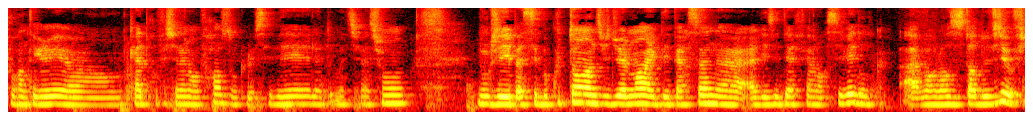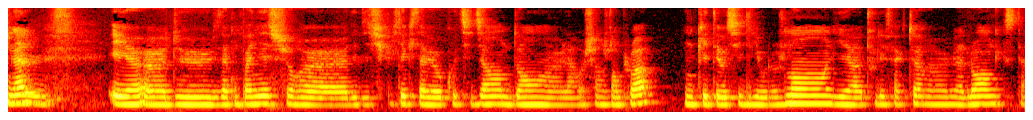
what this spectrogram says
pour intégrer un cadre professionnel en France, donc le CV, la démotivation. Donc j'ai passé beaucoup de temps individuellement avec des personnes à les aider à faire leur CV, donc à avoir leurs histoires de vie au final, mm. et de les accompagner sur des difficultés qu'ils avaient au quotidien dans la recherche d'emploi, donc qui étaient aussi liées au logement, liées à tous les facteurs, la langue, etc.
